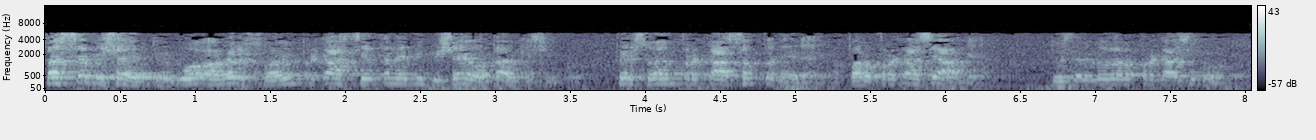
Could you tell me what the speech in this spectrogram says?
तस्य विषय वो अगर स्वयं प्रकाश चेतन यदि विषय होता है किसी को, फिर स्वयं प्रकाश सब तो नहीं रहेगा, पर प्रकाश से आ गया दूसरे को तरफ़ प्रकाशित हो गया।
